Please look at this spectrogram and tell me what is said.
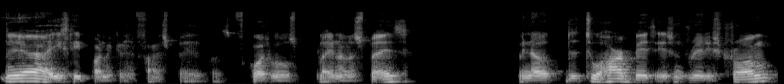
Yeah, easily partner can have five spades, but of course we'll play another spade. We know the two hard bit isn't really strong.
